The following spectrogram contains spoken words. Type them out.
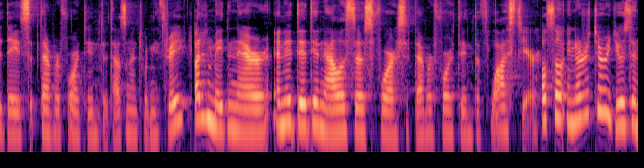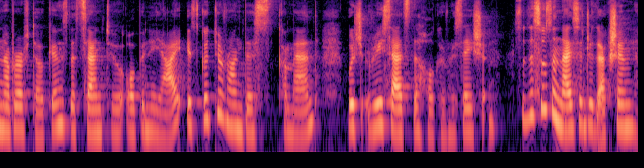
Today is September 14, 2023, but it made an error and it did the analysis for September 14th of last year. Also, in order to reduce the number of tokens that send to OpenAI, it's good to run this command, which resets the whole conversation. So this was a nice introduction,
